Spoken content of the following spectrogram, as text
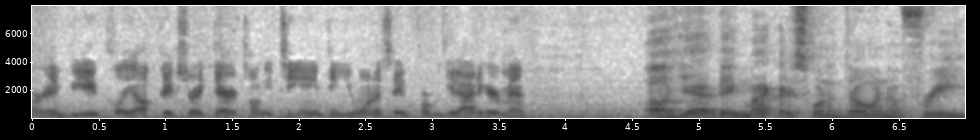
our NBA playoff picks right there. Tony T, anything you want to say before we get out of here, man? Uh, yeah, Big Mike. I just want to throw in a free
